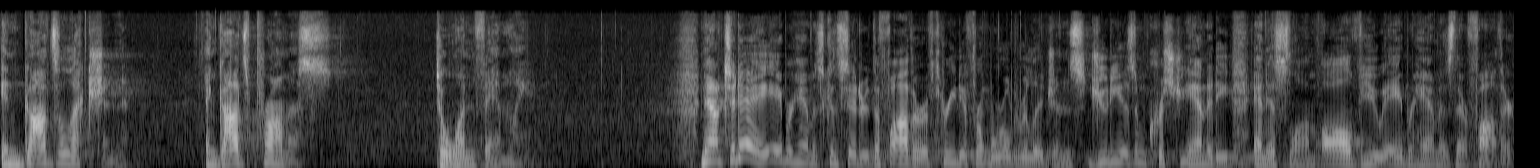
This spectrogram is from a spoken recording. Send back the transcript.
in God's election and God's promise to one family. Now, today, Abraham is considered the father of three different world religions Judaism, Christianity, and Islam. All view Abraham as their father.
